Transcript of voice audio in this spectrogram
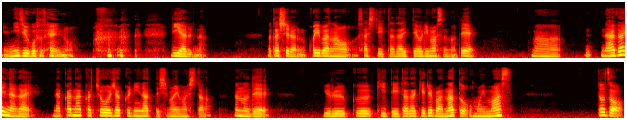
25歳の リアルな私らの恋バナをさせていただいておりますのでまあ長い長いなかなか長尺になってしまいました。なのでゆるく聞いていただければなと思います。どうぞ。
